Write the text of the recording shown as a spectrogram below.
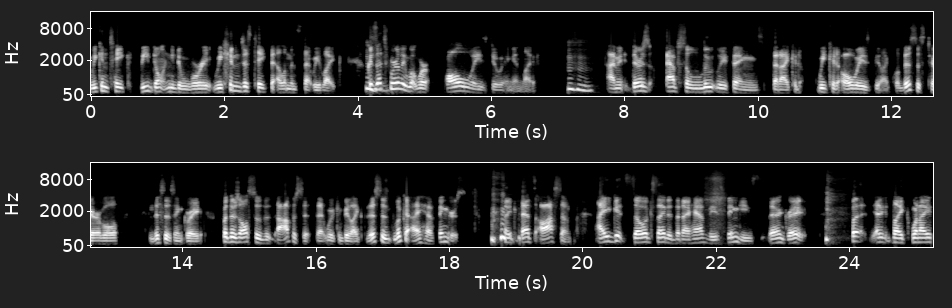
we can take. We don't need to worry. We can just take the elements that we like because that's really what we're always doing in life. hmm I mean, there's absolutely things that I could we could always be like, well, this is terrible and this isn't great. But there's also the opposite that we can be like, this is look at I have fingers. like that's awesome. I get so excited that I have these fingies. They're great. But uh, like when I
